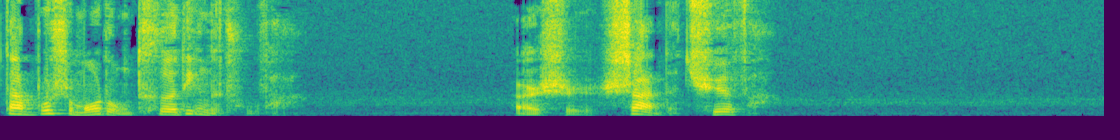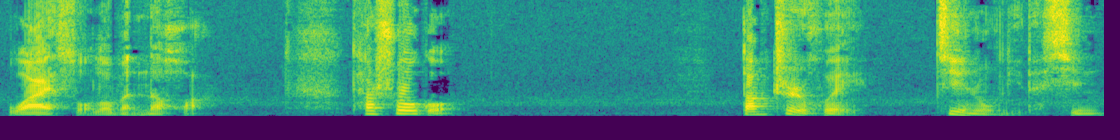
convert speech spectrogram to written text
但不是某种特定的处罚，而是善的缺乏。我爱所罗门的话，他说过：“当智慧进入你的心，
